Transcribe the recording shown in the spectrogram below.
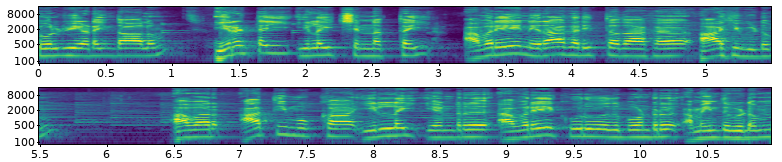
தோல்வியடைந்தாலும் இரட்டை இலை சின்னத்தை அவரே நிராகரித்ததாக ஆகிவிடும். அவர் அதிமுக இல்லை என்று அவரே கூறுவது போன்று அமைந்துவிடும்.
